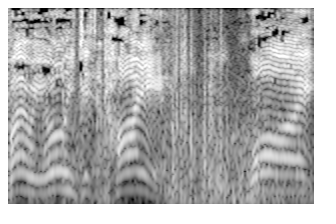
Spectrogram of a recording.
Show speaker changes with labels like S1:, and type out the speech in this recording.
S1: Why we only just caught it. Why?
